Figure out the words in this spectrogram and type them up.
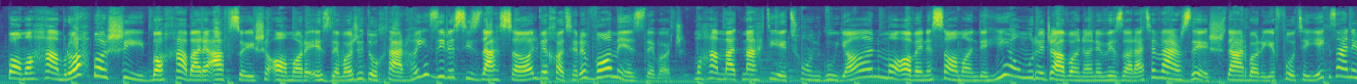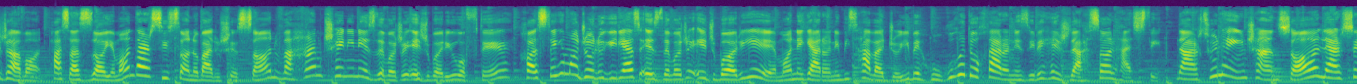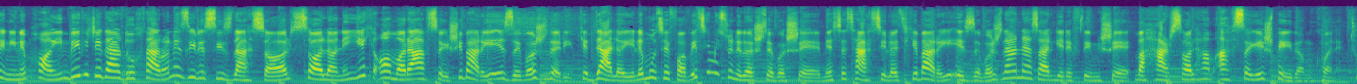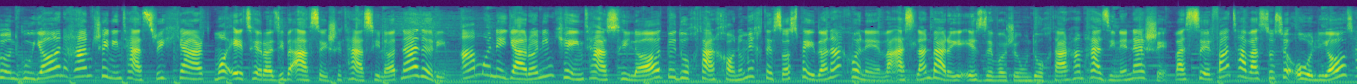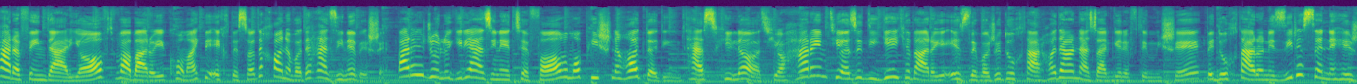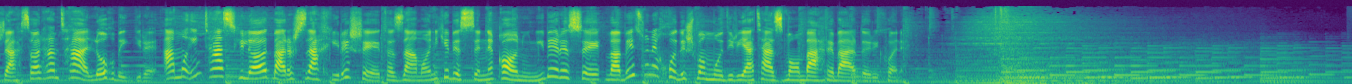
با ما همراه باشید با خبر افزایش آمار ازدواج دخترهای زیر 13 سال به خاطر وام ازدواج. محمد مهدی تنگویان معاون ساماندهی امور جوانان وزارت ورزش درباره فوت یک زن جوان. پس از زایمان در سیستان و بلوچستان و همچنین ازدواج اجباری گفته خواسته ما جلوگیری از ازدواج اجباری ما نگران بی توجهی به حقوق دختران زیر 18 سال هستیم. در طول این چند سال در سنین پایین به ویژه در دختران زیر 13 سال سالانه یک آمار افزایشی برای ازدواج داریم که دلایل متفاوتی می‌تونه داشته باشه مثل تحصیلاتی که برای ازدواج در نظر گرفته میشه و هر سال هم افزایش پیدا می‌کنه. تندگویان همچنین تصریح کرد ما اعتراضی به افزایش تحصیلات نداریم اما نگرانیم که این تحصیلات به دختر خانم اختصاص پیدا نکنه و اصلا برای ازدواج اون دختر هم هزینه نشه و صرفا توسط اولیا و طرفین دریافت و برای کمک به اقتصاد خانواده هزینه بشه. برای جلوگیری از این اتفاق ما پیشنهاد دادیم. تسهیلات یا هر امتیاز دیگه که برای ازدواج دخترها در نظر گرفته میشه به دختران زیر سن 18 سال هم تعلق بگیره. اما این تسهیلات براش ذخیره شه تا زمانی که به سن قانونی برسه و بتونه خودش با مدیریت از وام بهره برداری کنه.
